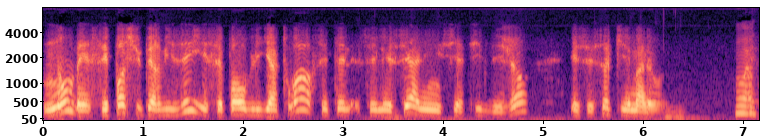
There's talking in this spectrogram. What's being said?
non, ben c'est pas supervisé et c'est pas obligatoire. C'est laissé à l'initiative des gens et c'est ça qui est malheureux. Ouais.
